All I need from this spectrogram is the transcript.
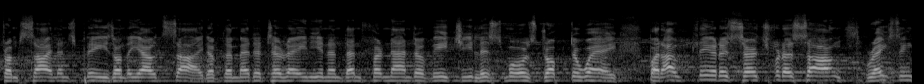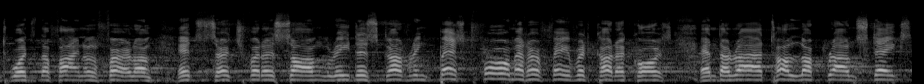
From Silence Please on the outside of the Mediterranean. And then Fernando Vichi. Lismore's dropped away. But out clear is Search for a Song. Racing towards the final furlong. It's Search for a Song rediscovering best form at her favourite cut course. And the Raa Atoll Loughbrown Stakes stakes.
